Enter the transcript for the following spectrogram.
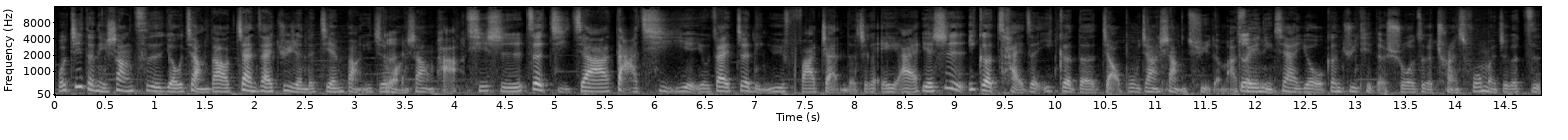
我记得你上次有讲到站在巨人的肩膀一直往上爬。其实这几家大企业有在这领域发展的这个 AI，也是一个踩着一个的脚步这样上去的嘛。所以你现在有更具体的说，这个 Transformer 这个字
